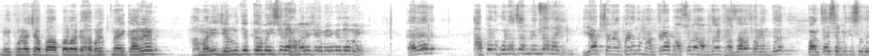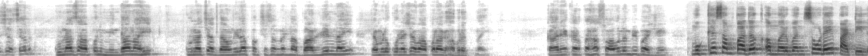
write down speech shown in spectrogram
मी कुणाच्या बापाला घाबरत नाही कारण हमारी जरूरत कम है इसलिए हमारे जमीन में दम कारण आपण कुणाचा मिंदा नाही. या क्षणापर्यंत मंत्र्यापासून आमदार खासदारापर्यंत पंचायत समिती सदस्य असेल कुणाचा आपण मिंदा नाही कुणाच्या दावणीला पक्ष संघटना बांधलेली नाही त्यामुळे कुणाच्या बापाला घाबरत नाही. कार्यकर्ता हा स्वावलंबी पाहिजे. मुख्य संपादक अमर बनसोडे पाटील.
